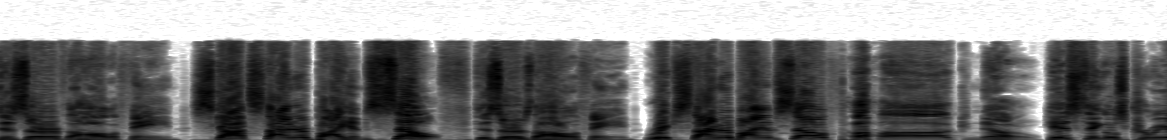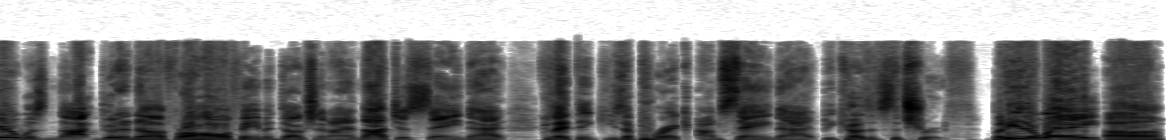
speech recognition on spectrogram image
deserve the Hall of Fame. Scott Steiner by himself deserves the Hall of Fame. Rick Steiner by himself? Fuck no. His singles career was not good enough for a Hall of Fame induction. I am not just saying that because I think he's a prick. I'm saying that because it's the truth. But either way, uh,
